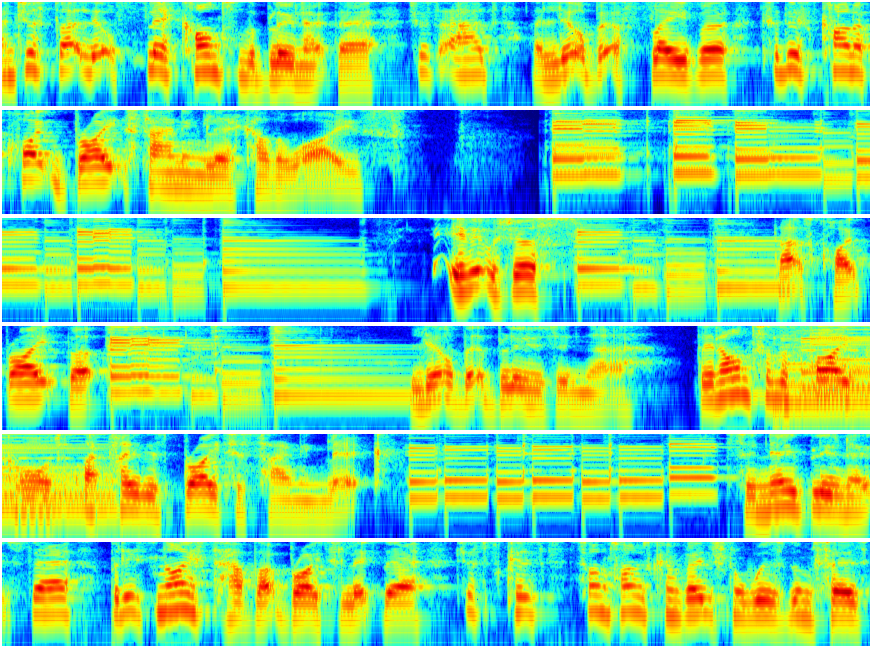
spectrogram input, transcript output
And just that little flick onto the blue note there just adds a little bit of flavour to this kind of quite bright sounding lick otherwise. If it was just, that's quite bright, but a little bit of blues in there. Then onto the five chord, I play this brighter sounding lick. So no blue notes there, but it's nice to have that brighter lick there just because sometimes conventional wisdom says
